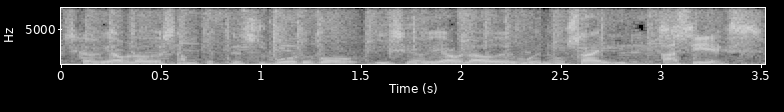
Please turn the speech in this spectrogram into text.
se había hablado de San Petersburgo y se había hablado de Buenos Aires. Así es.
